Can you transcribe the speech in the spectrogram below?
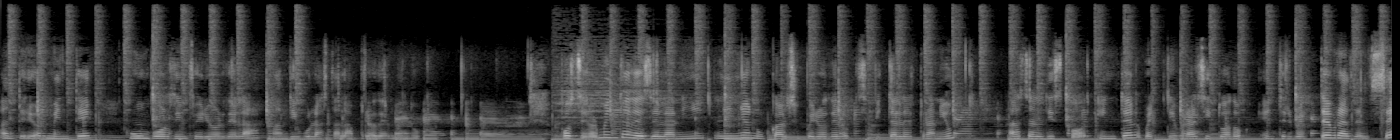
anteriormente un borde inferior de la mandíbula hasta la preoderma Posteriormente desde la línea nucal superior del occipital del cráneo hasta el disco intervertebral situado entre vértebras del C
